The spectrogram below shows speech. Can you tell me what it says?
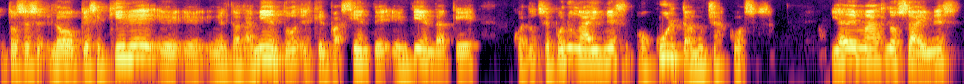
Entonces, lo que se quiere eh, eh, en el tratamiento es que el paciente entienda que cuando se pone un AINES oculta muchas cosas. Y además los AINES,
